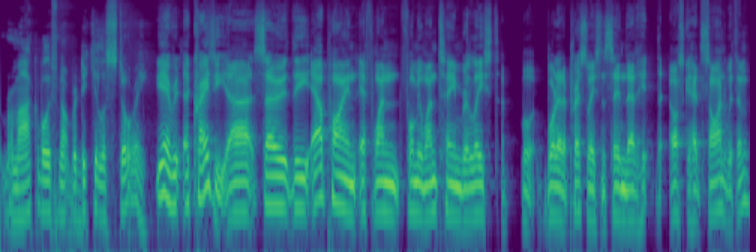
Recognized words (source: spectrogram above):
remarkable, if not ridiculous, story. Yeah, uh, crazy. Uh, so the Alpine F1 Formula One team released, or brought out a press release and said that, he, that Oscar had signed with them,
